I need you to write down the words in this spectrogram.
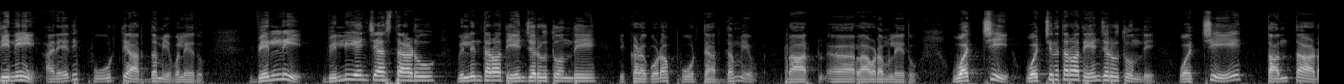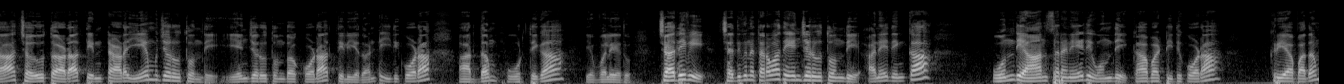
తిని అనేది పూర్తి అర్థం ఇవ్వలేదు. వెళ్ళి వెళ్ళి ఏం చేస్తాడు? వెళ్ళిన తర్వాత ఏం జరుగుతుంది? ఇక్కడ కూడా పూర్తి అర్థం రా రావడం లేదు. వచ్చి వచ్చిన తర్వాత ఏం జరుగుతుంది? వచ్చి తంతాడా చదువుతాడా తింటాడా ఏం జరుగుతుంది? ఏం జరుగుతుందో కూడా తెలియదు. అంటే ఇది కూడా అర్థం పూర్తిగా ఇవ్వలేదు. చదివి చదివిన తర్వాత ఏం జరుగుతుంది అనేది ఇంకా ఉంది ఆన్సర్ అనేది ఉంది. కాబట్టి ఇది కూడా క్రియాపదం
